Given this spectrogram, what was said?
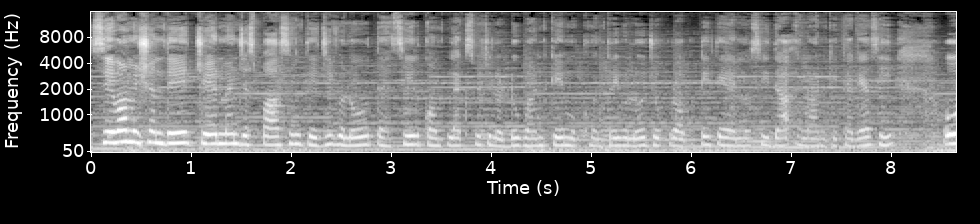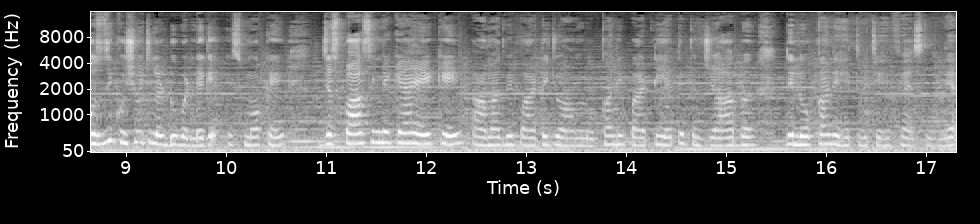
ਸੇਵਾ ਮਿਸ਼ਨ ਦੇ ਚੇਅਰਮੈਨ ਜਸਪਾਲ ਸਿੰਘ ਤੇਜੀ ਵੱਲੋਂ ਤਹਿਸੀਲ ਕੰਪਲੈਕਸ ਵਿੱਚ ਲੱਡੂ ਵੰਡ ਕੇ ਮੁੱਖ ਮੰਤਰੀ ਵੱਲੋਂ ਜੋ ਪ੍ਰਾਪਰਟੀ ਤੇ ਐਨਓਸੀ ਦਾ ਐਲਾਨ ਕੀਤਾ ਗਿਆ ਸੀ, ਉਸ ਦੀ ਖੁਸ਼ੀ ਵਿੱਚ ਲੱਡੂ ਵੰਡੇ ਗਏ। ਇਸ ਮੌਕੇ ਜਸਪਾਲ ਸਿੰਘ ਨੇ ਕਿਹਾ ਹੈ ਕਿ ਆਮ ਆਦਮੀ ਪਾਰਟੀ ਜੋ ਆਮ ਲੋਕਾਂ ਦੀ ਪਾਰਟੀ ਹੈ ਤੇ ਪੰਜਾਬ ਦੇ ਲੋਕਾਂ ਦੇ ਹਿੱਤ ਵਿੱਚ ਇਹ ਫੈਸਲਾ ਲਿਆ।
